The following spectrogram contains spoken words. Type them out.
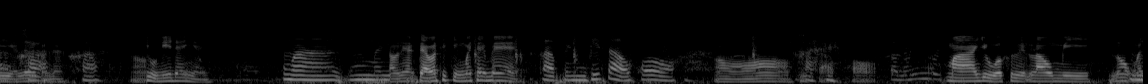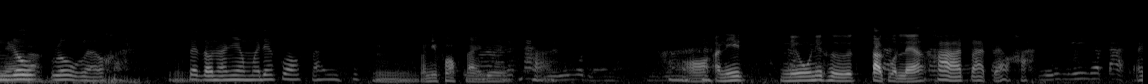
ดีๆค่ะเลิกกันนะ ค่ะอ๋ออยู่นี่ได้ไงมามาเราเนี่ยแต่ว่าที่จริงไม่ใช่แม่ค่ะเป็นพี่สาวพ่อค่ะ อ๋อพี่ค่ะสาวพ่อตอนนั้นมามาอยู่ก็คือเรามีโรคมามีแล้วโรคนะโรคแล้วค่ะอืม แต่ตอนนั้นยังไม่ได้ฟอกไตอืมตอนนี้ฟอกไตด้วยค่ะนิ้วหมดแล้วค่ะอ๋ออันนี้นิ้วนี่คือตัดหมดแล้วขาตัดแล้วค่ะนิ้วนี้ก็ตัดไอ้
